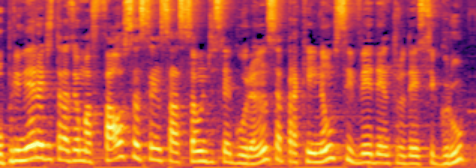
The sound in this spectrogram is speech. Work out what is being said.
O primeiro é de trazer uma falsa sensação de segurança para quem não se vê dentro desse grupo,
